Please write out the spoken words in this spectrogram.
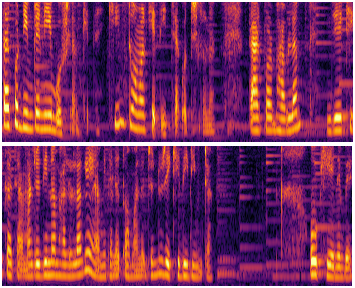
তারপর ডিমটা নিয়ে বসলাম খেতে। কিন্তু আমার খেতে ইচ্ছা করছিল না। তারপর ভাবলাম যে ঠিক আছে, আমার যদি না ভালো লাগে, আমি তাহলে তমালের জন্য রেখে দিই ডিমটা। ও খেয়ে নেবে।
